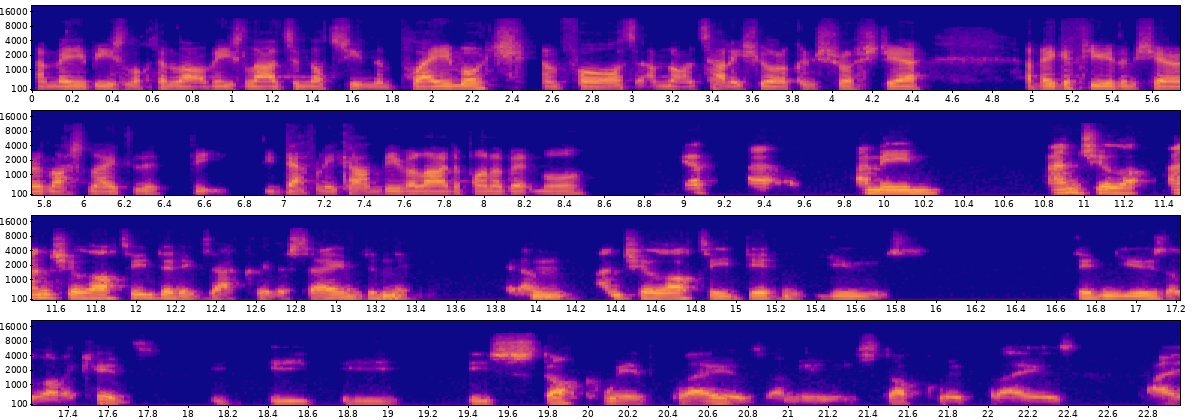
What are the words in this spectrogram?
And maybe he's looked at a lot of these lads and not seen them play much and thought, I'm not entirely sure I can trust you. I think a few of them showed last night that they, they definitely can be relied upon a bit more. Yep. I, I mean, Ancel- Ancelotti did exactly the same, didn't mm. he? You know, mm. Ancelotti didn't use didn't use a lot of kids. He, he, he, he stuck with players. I mean, he stuck with players. I,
